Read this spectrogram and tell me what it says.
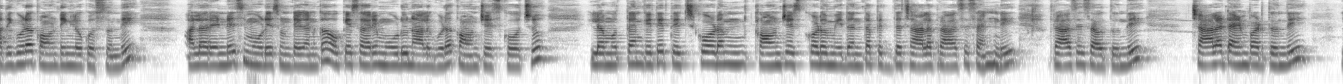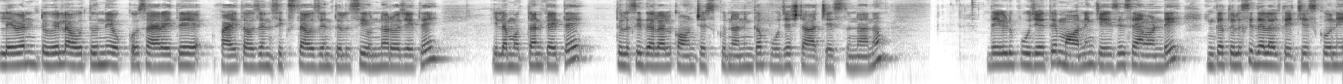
అది కూడా కౌంటింగ్లోకి వస్తుంది. అలా రెండేసి మూడేసి ఉంటే కనుక ఒకేసారి మూడు నాలుగు కూడా కౌంట్ చేసుకోవచ్చు. ఇలా మొత్తానికి అయితే తెచ్చుకోవడం కౌంట్ చేసుకోవడం ఇదంతా పెద్ద చాలా ప్రాసెస్ అండి. ప్రాసెస్ అవుతుంది. చాలా టైం పడుతుంది. లెవెన్ ట్వెల్వ్ అవుతుంది. ఒక్కోసారి అయితే ఫైవ్ థౌజండ్ సిక్స్ థౌజండ్ తులసి ఉన్న రోజైతే ఇలా మొత్తానికైతే తులసి దళాలు కౌంట్ చేసుకున్నాను. ఇంకా పూజ స్టార్ట్ చేస్తున్నాను. దేవుడి పూజ అయితే మార్నింగ్ చేసేసామండి. ఇంకా తులసి దళాలు తెచ్చేసుకొని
